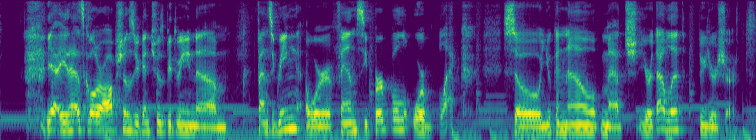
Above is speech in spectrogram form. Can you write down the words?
yeah, it has color options. You can choose between um, fancy green or fancy purple or black. So you can now match your tablet to your shirt.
